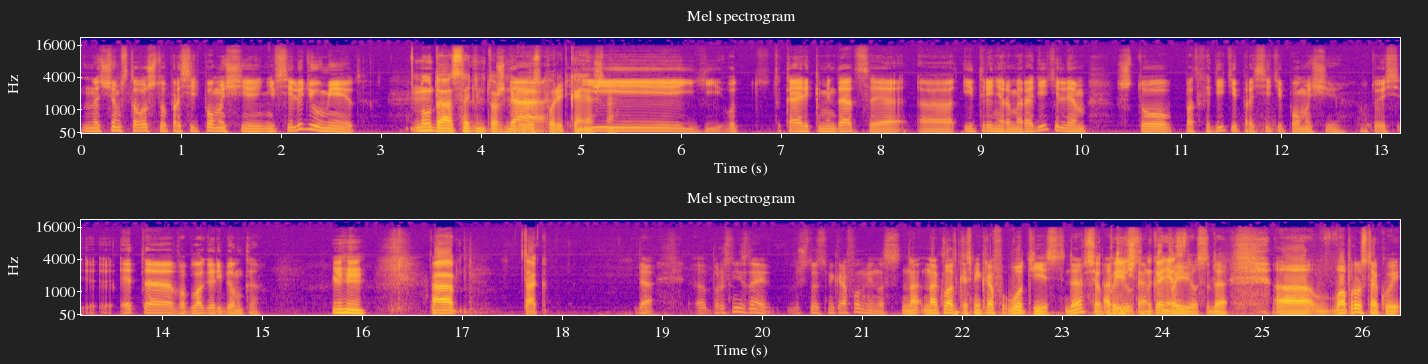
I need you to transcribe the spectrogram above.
начнем с того, что просить помощи не все люди умеют. Ну да, с этим тоже не Да, буду спорить, конечно. И, и вот такая рекомендация э, и тренерам, и родителям, что подходите, просите помощи. Ну, то есть э, это во благо ребенка. Мгм. А, так, Да. Э, Просто не знаю, что с микрофонами у нас. На- накладка с микрофоном. Вот есть, да? Всё, Отлично, появился, наконец-то. Появился, да. А, вопрос такой.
